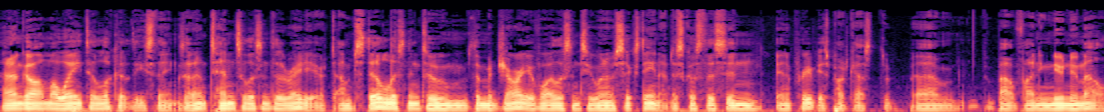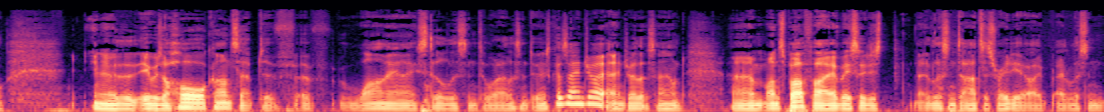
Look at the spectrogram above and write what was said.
I don't go on my way to look at these things. I don't tend to listen to the radio. I'm still listening to the majority of what I listened to when I was 16. I discussed this in, in a previous podcast um, about finding new new metal. You know, it was a whole concept of, of why I still listen to what I listen to. It's because I enjoy it. I enjoy that sound. Um, on Spotify, I basically just I listen to artist radio. I, I listen,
